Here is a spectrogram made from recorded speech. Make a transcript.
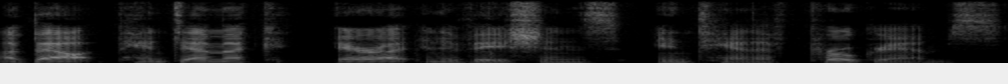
about pandemic era innovations in TANF programs.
